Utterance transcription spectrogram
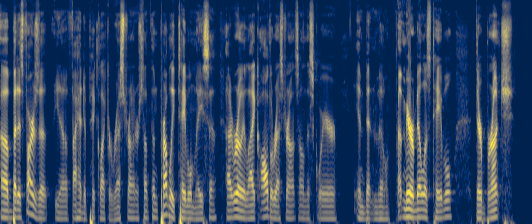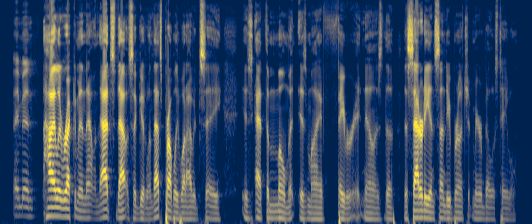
Uh, but as far as a, you know, if I had to pick like a restaurant or something, probably Table Mesa. I really like all the restaurants on the square in Bentonville. Uh, Mirabella's Table, their brunch Amen. highly recommend that one. That's that was a good one. That's probably what I would say is at the moment is my favorite now is the the Saturday and Sunday brunch at Mirabella's table.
